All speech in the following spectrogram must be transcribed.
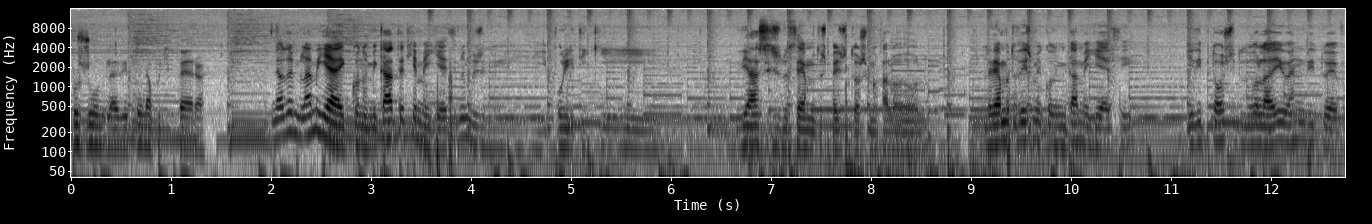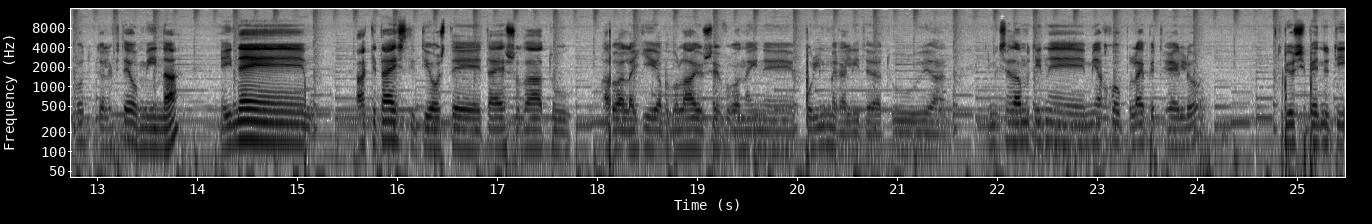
που ζουν, δηλαδή που είναι από εκεί πέρα. Ναι, όταν μιλάμε για οικονομικά τέτοια μεγέθη, νομίζω ότι η πολιτική διάσταση του θέματος παίζει τόσο μεγάλο ρόλο. Δηλαδή, άμα το δεις με οικονομικά μεγέθη, ήδη η πτώση του δολαρίου έναντι του ευρώ του τελευταίο μήνα είναι αρκετά αισθητή ώστε τα έσοδα του από αλλαγή από δολάριο σε ευρώ να είναι πολύ μεγαλύτερα του Ιράν. Και μην ξεχνάμε ότι είναι μια χώρα που πουλάει πετρέλαιο, το οποίο σημαίνει ότι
